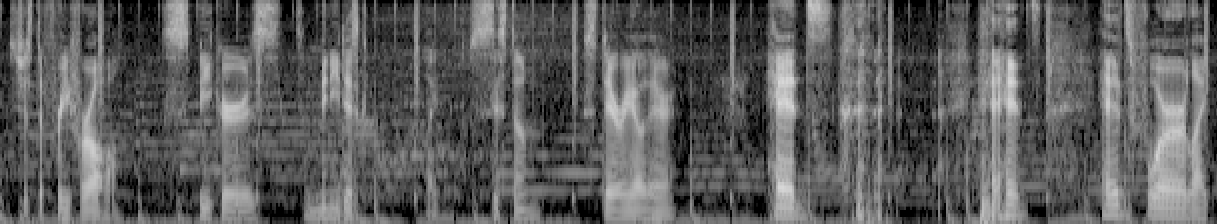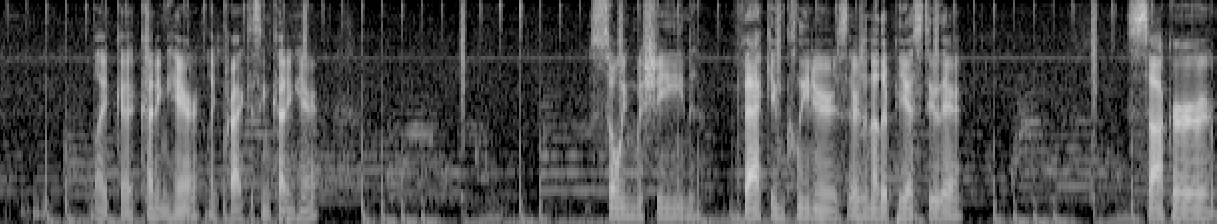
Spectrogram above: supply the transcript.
It's just a free for all. Speakers, it's a mini disc like system, stereo there. Heads. Heads. Heads for like like uh, cutting hair, like practicing cutting hair. Sewing machine, vacuum cleaners. There's another PS2 there soccer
